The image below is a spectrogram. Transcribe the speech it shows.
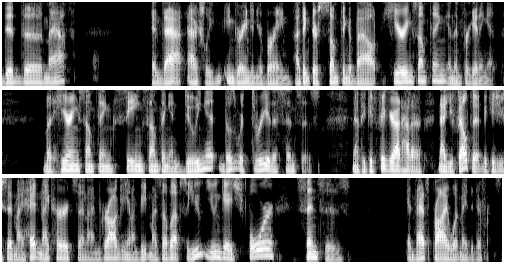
did the math, and that actually ingrained in your brain. I think there's something about hearing something and then forgetting it. But hearing something, seeing something, and doing it, those were three of the senses. Now, if you could figure out how to, now you felt it because you said my head and neck hurts and I'm groggy and I'm beating myself up. So you you engaged four senses, and that's probably what made the difference.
